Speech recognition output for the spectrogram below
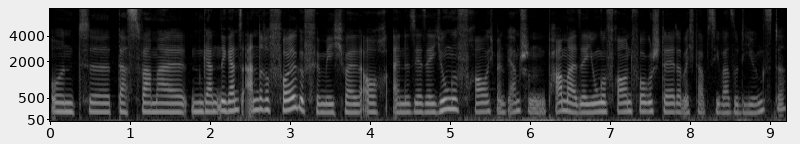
Und äh, das war mal ein, eine ganz andere Folge für mich, weil auch eine sehr, sehr junge Frau, ich meine, wir haben schon ein paar Mal sehr junge Frauen vorgestellt, aber ich glaube, sie war so die jüngste.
